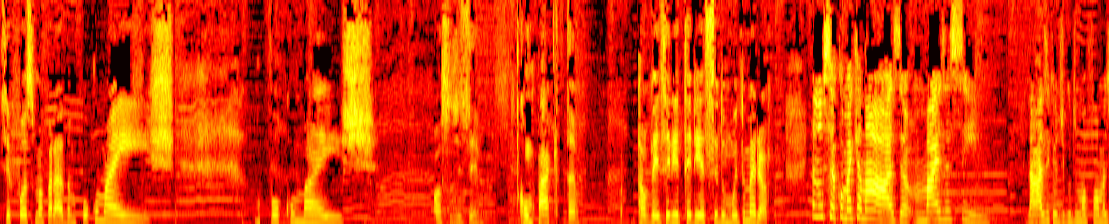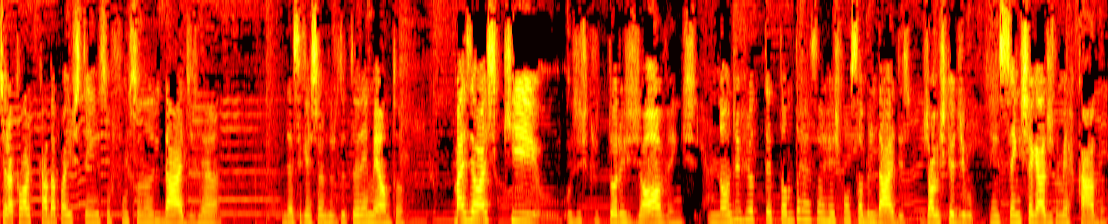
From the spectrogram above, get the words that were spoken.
se fosse uma parada um pouco mais. um pouco mais. posso dizer. compacta, talvez ele teria sido muito melhor. Eu não sei como é que é na Ásia, mas assim, na Ásia que eu digo de uma forma geral, claro que cada país tem suas funcionalidades, né? Nessa questão do entretenimento. Mas eu acho que os escritores jovens não deviam ter tanta responsabilidade. Jovens que eu digo, recém-chegados no mercado.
